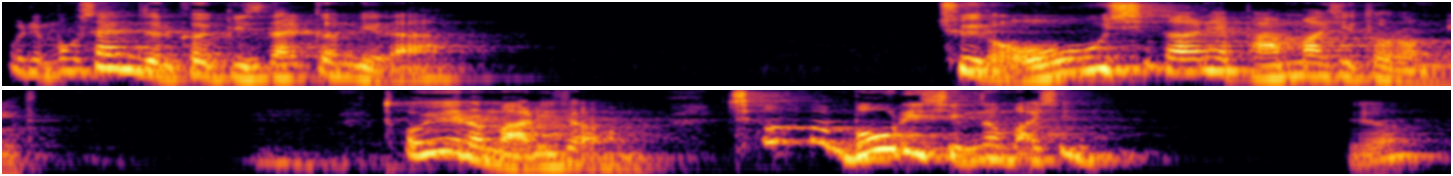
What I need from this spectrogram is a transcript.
우리 목사님들은 거의 비슷할 겁니다 주일 오후 시간에 밥맛이 돌아옵니다 토요일은 말이죠 정말 머리 씹는 맛이 그죠?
